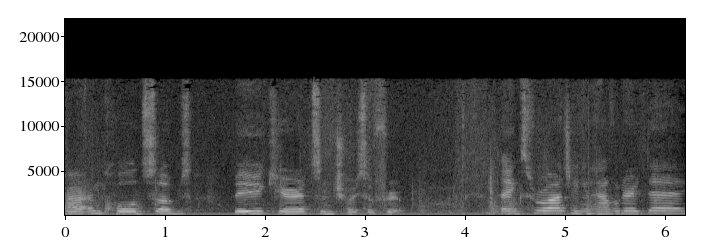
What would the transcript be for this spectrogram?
hot and cold subs, baby carrots, and choice of fruit. Thanks for watching and have a great day.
